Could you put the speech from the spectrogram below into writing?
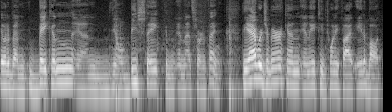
It would have been bacon and you know beefsteak and, and that sort of thing. The average American in 1825 ate about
